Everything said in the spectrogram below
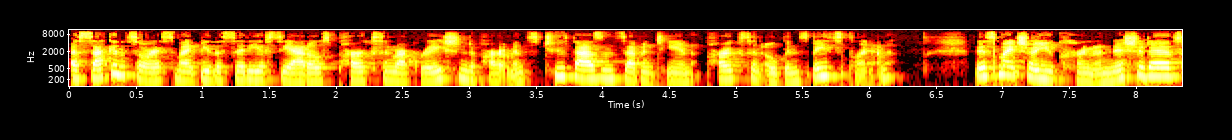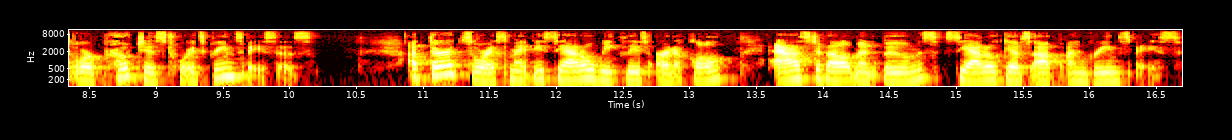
A second source might be the City of Seattle's Parks and Recreation Department's 2017 Parks and Open Space Plan. This might show you current initiatives or approaches towards green spaces. A third source might be Seattle Weekly's article, As Development Booms, Seattle Gives Up on Green Space,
